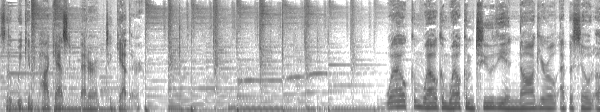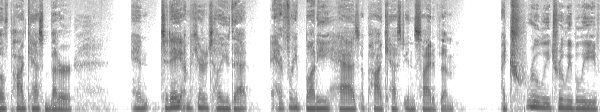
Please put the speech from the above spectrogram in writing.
so that we can podcast better together. Welcome, welcome, welcome to the inaugural episode of Podcast Better. And today I'm here to tell you that everybody has a podcast inside of them. I truly, truly believe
